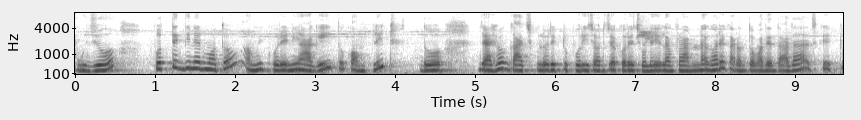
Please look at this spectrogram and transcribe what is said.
পুজো প্রত্যেক দিনের মতো আমি করে নিয়ে আগেই তো কমপ্লিট তো যাই হোক, গাছগুলোর একটু পরিচর্যা করে চলে এলাম রান্নাঘরে, কারণ তোমাদের দাদা আজকে একটু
